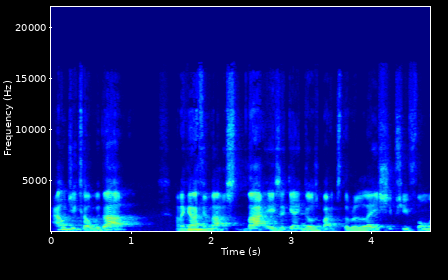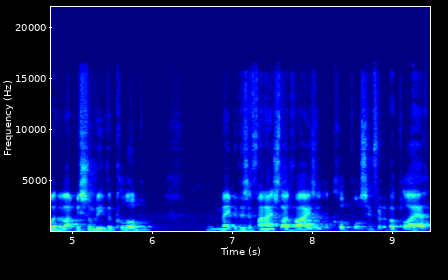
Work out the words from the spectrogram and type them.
how do you cope with that? And again, I think that's that is again goes back to the relationships you form, whether that be somebody at the club, maybe there's a financial advisor that the club puts in front of a player,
